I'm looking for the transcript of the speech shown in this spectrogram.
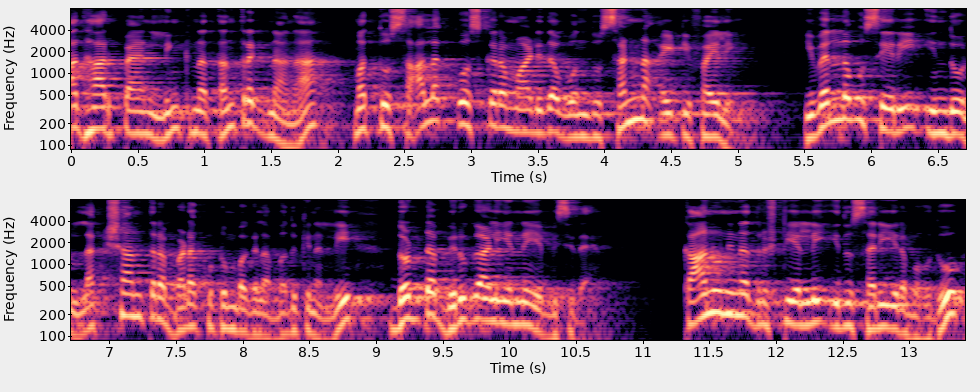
ಆಧಾರ್ ಪ್ಯಾನ್ ಲಿಂಕ್ನ ತಂತ್ರಜ್ಞಾನ ಮತ್ತು ಸಾಲಕ್ಕೋಸ್ಕರ ಮಾಡಿದ ಒಂದು ಸಣ್ಣ ಐಟಿ ಫೈಲಿಂಗ್. ಇವೆಲ್ಲವೂ ಸೇರಿ ಇಂದು ಲಕ್ಷಾಂತರ ಬಡ ಕುಟುಂಬಗಳ ಬದುಕಿನಲ್ಲಿ ದೊಡ್ಡ ಬಿರುಗಾಳಿಯನ್ನೇ ಎಬ್ಬಿಸಿದೆ. ಕಾನೂನಿನ ದೃಷ್ಟಿಯಲ್ಲಿ ಇದು ಸರಿ ಇರಬಹುದು,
